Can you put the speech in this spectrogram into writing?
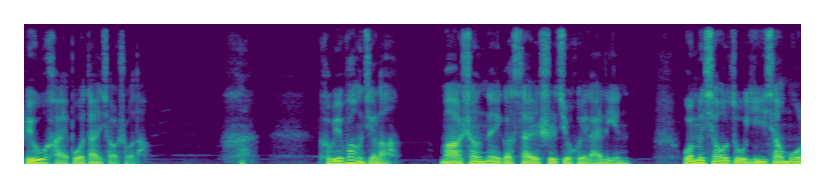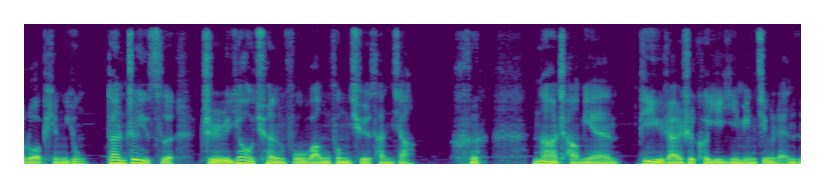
刘海波淡笑说道：“可别忘记了，马上那个赛事就会来临。我们小组一向没落平庸，但这次只要劝服王峰去参加，哼，那场面必然是可以一鸣惊人、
